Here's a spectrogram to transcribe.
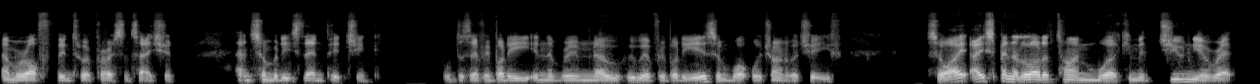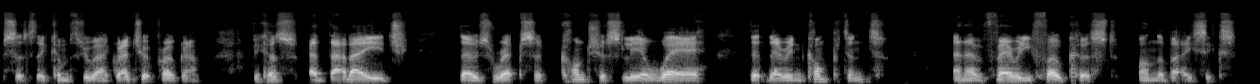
and we're off into a presentation and somebody's then pitching well, does everybody in the room know who everybody is and what we're trying to achieve? So I, I spend a lot of time working with junior reps as they come through our graduate program because at that age, those reps are consciously aware that they're incompetent and are very focused on the basics.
